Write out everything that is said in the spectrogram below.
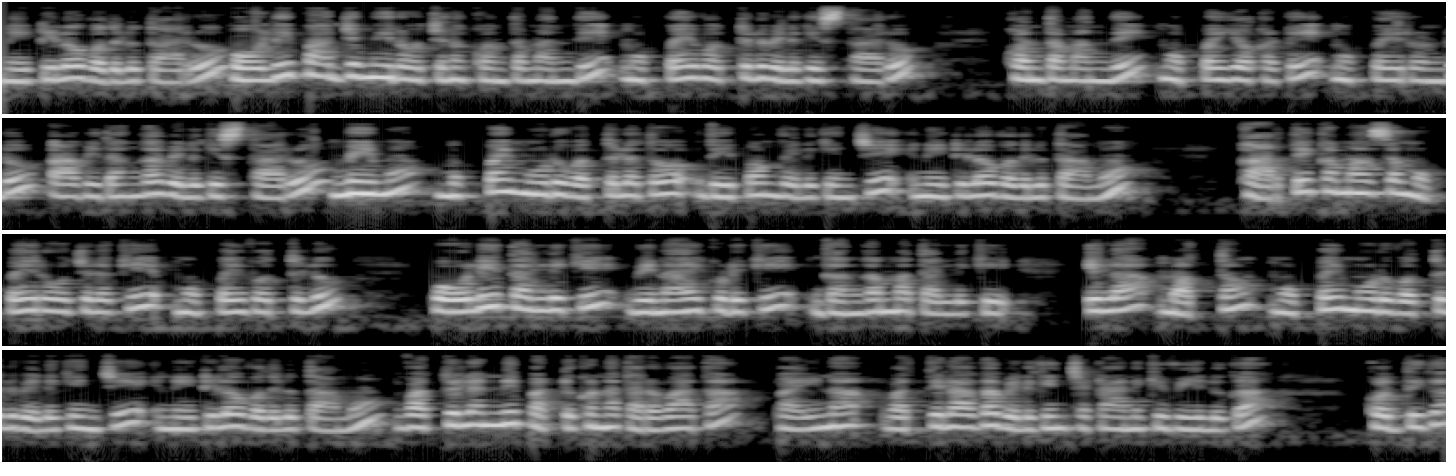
నీటిలో వదులుతారు. హోలీ పాడ్యమి రోజున కొంతమంది ముప్పై ఒత్తులు వెలిగిస్తారు. కొంతమంది ముప్పై ఒకటి ముప్పై రెండు ఆ విధంగా వెలిగిస్తారు. మేము ముప్పై మూడు ఒత్తులతో దీపం వెలిగించి నీటిలో వదులుతాము. కార్తీక మాసం ముప్పై రోజులకి ముప్పై ఒత్తులు పోలీ తల్లికి వినాయకుడికి గంగమ్మ తల్లికి ఇలా మొత్తం ముప్పై మూడు వత్తులు వెలిగించి నీటిలో వదులుతాము. వత్తులన్నీ పట్టుకున్న తర్వాత పైన వత్తిలాగా వెలిగించటానికి వీలుగా కొద్దిగా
